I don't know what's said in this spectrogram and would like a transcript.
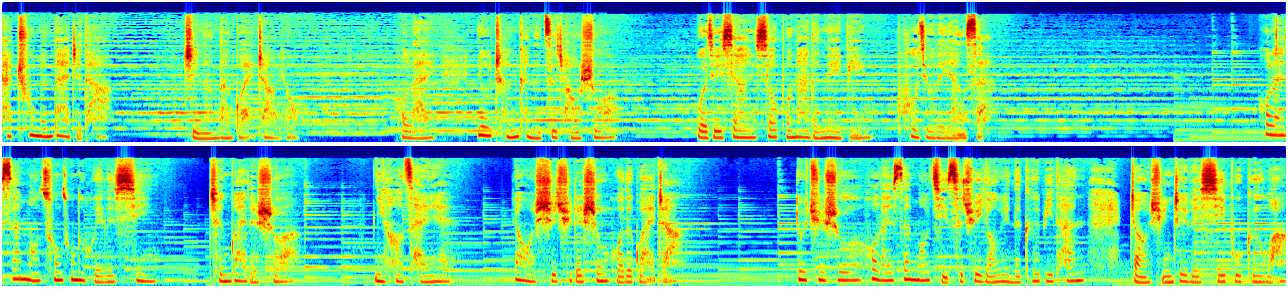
他出门带着它，只能当拐杖用。”后来。又诚恳的自嘲说：“我就像萧伯纳的那柄破旧的阳伞。”后来三毛匆匆的回了信，嗔怪的说：“你好残忍，让我失去了生活的拐杖。”又据说后来三毛几次去遥远的戈壁滩找寻这位西部歌王，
